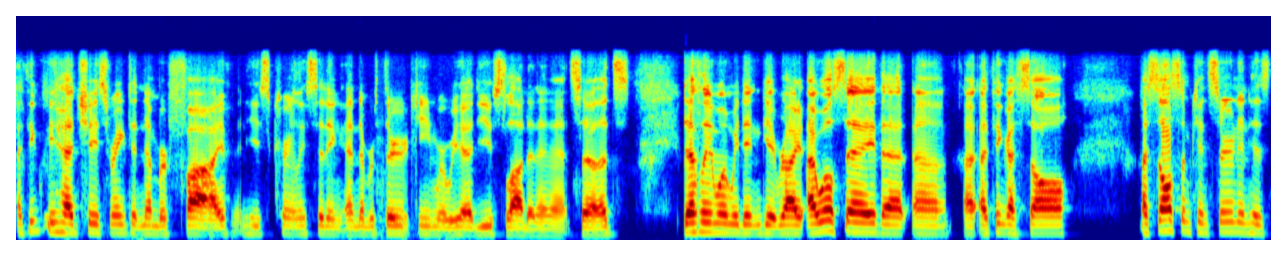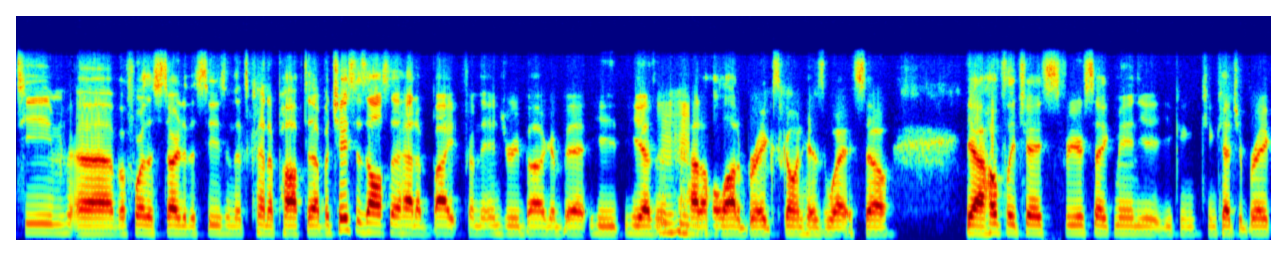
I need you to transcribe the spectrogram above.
I think we had Chase ranked at number five, and he's currently sitting at number thirteen, where we had you slotted in at. So that's definitely one we didn't get right. I will say that uh, I, I think I saw I saw some concern in his team uh, before the start of the season that's kind of popped up. But Chase has also had a bite from the injury bug a bit. He he hasn't mm-hmm. had a whole lot of breaks going his way. So yeah, hopefully Chase, for your sake, man, you, you can can catch a break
